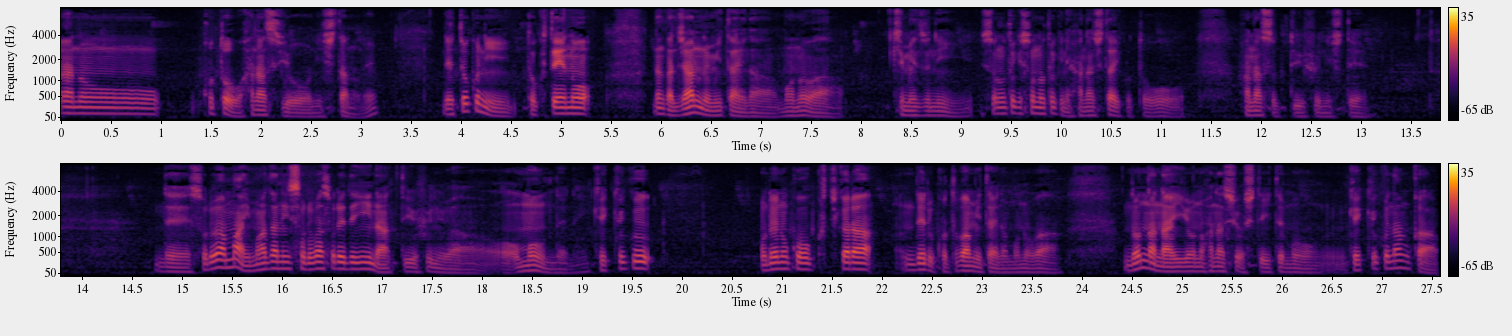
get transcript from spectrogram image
あのー、ことを話すようにしたのね。で特に特定のなんかジャンルみたいなものは決めずにその時その時に話したいことを話すっていうふうにしてでそれはまあ未だにそれはそれでいいなっていうふうには思うんだよね。結局俺のこう口から出る言葉みたいなものはどんな内容の話をしていても結局なんか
